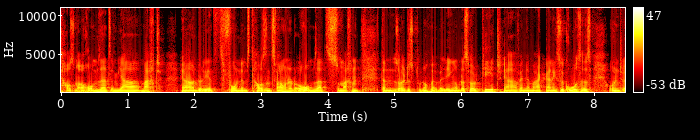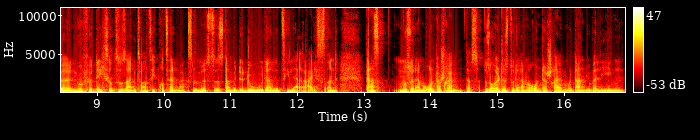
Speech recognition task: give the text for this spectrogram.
1000 Euro Umsatz im Jahr macht, ja, und du dir jetzt vornimmst, 1200 Euro Umsatz zu machen, dann solltest du nochmal überlegen, ob das überhaupt geht, ja, wenn der Markt gar nicht so groß ist und äh, nur für dich sozusagen 20% maxen müsstest, damit du deine Ziele erreichst. Und das musst du da einmal runterschreiben, das solltest du da einmal runterschreiben und dann überlegen,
